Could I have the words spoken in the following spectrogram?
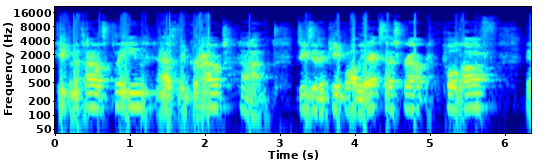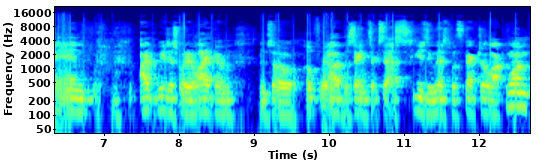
keeping the tiles clean as we grout. Uh, it's easy to keep all the excess grout pulled off and I, we just really like them. And so hopefully I'll have the same success using this with SpectraLock 1.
